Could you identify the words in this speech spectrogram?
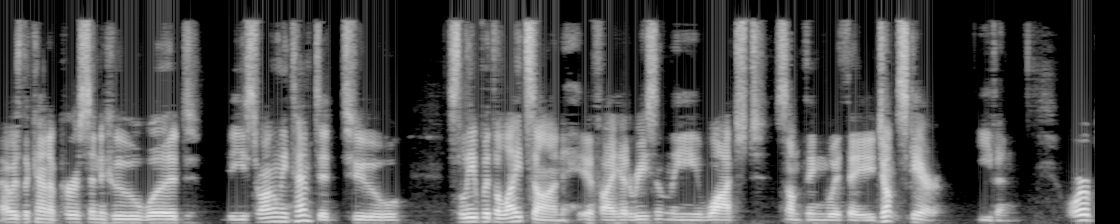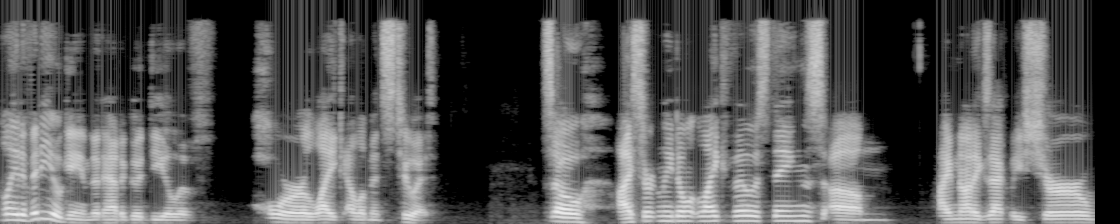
I was the kind of person who would be strongly tempted to sleep with the lights on if I had recently watched something with a jump scare, even, or played a video game that had a good deal of horror like elements to it. So, I certainly don't like those things. Um, I'm not exactly sure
